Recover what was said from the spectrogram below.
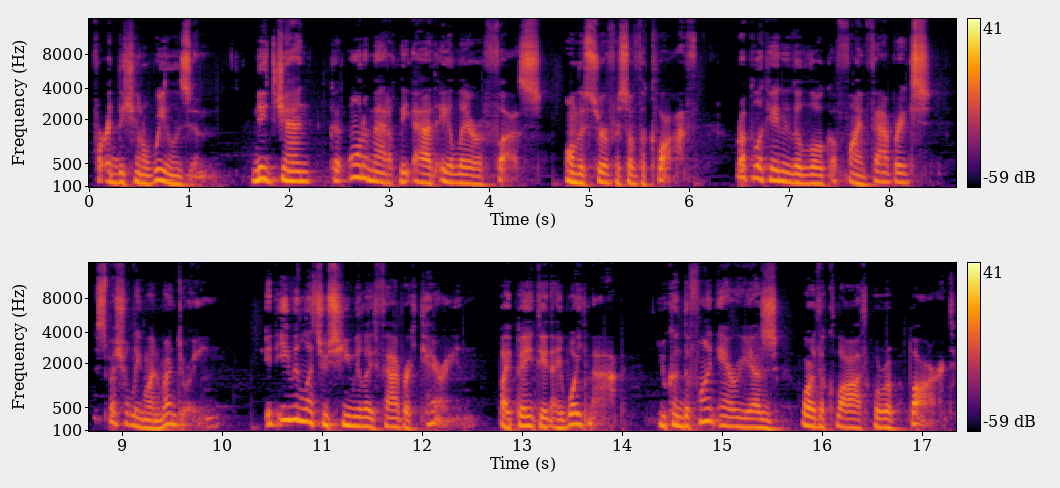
For additional realism, KnitGen can automatically add a layer of fuzz on the surface of the cloth, replicating the look of fine fabrics, especially when rendering. It even lets you simulate fabric tearing by painting a white map you can define areas where the cloth will rip apart,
